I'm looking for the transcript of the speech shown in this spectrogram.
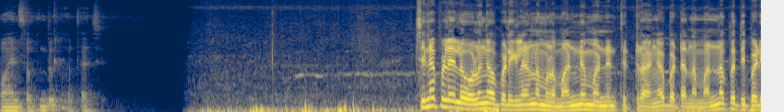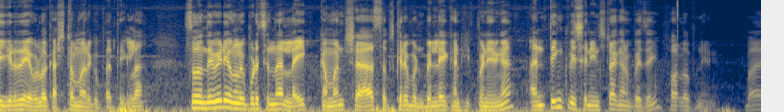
பாயிண்ட்ஸை வந்து பார்த்தாச்சு. சின்ன பிள்ளையில ஒழுங்காக படிக்கலன்னு நம்மளை மண்ணு மண்ணுன்னு திட்டுறாங்க. பட் அந்த மண்ணை பற்றி படிக்கிறது எவ்வளோ கஷ்டமாக இருக்குது பார்த்தீங்களா ஸோ இந்த வீடியோ உங்களுக்கு பிடிச்சிருந்தா like comment share subscribe and bell icon hit பண்ணிடுங்க அண்ட் திங்க் விஷன் இன்ஸ்டாகிராம் பேஜையும் ஃபாலோ பண்ணிடுங்க பை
